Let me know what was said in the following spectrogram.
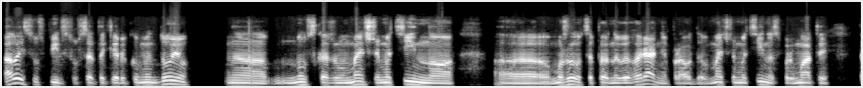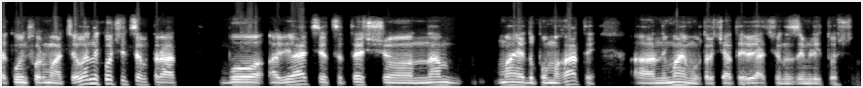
Але й суспільству все таки рекомендую ну скажімо, менш емоційно, е, можливо, це певне вигоряння, правда, менш емоційно сприймати таку інформацію, але не хочеться втрат, бо авіація це те, що нам має допомагати, а не маємо втрачати авіацію на землі точно.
